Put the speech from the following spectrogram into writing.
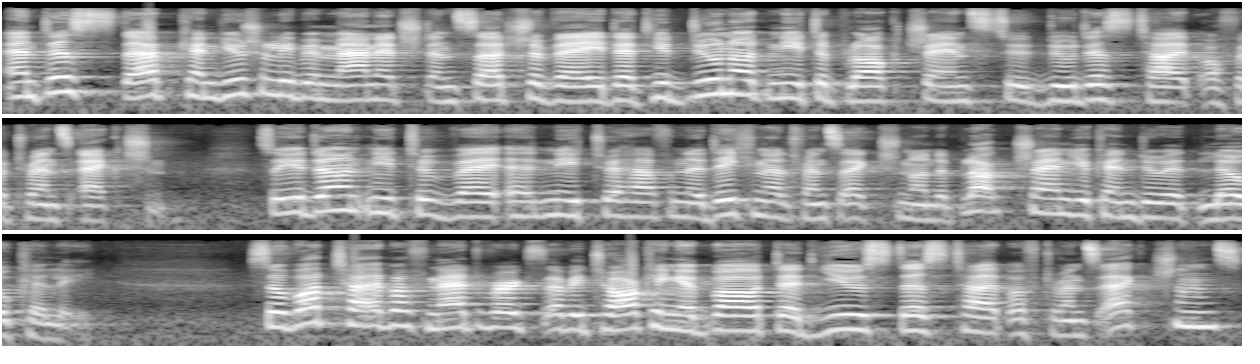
and this step can usually be managed in such a way that you do not need the blockchains to do this type of a transaction. So you don't need to, uh, need to have an additional transaction on the blockchain, you can do it locally. So what type of networks are we talking about that use this type of transactions?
